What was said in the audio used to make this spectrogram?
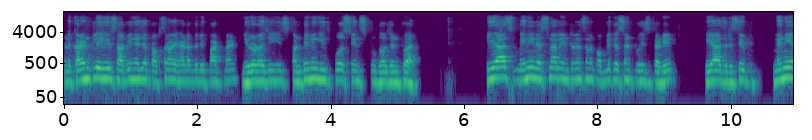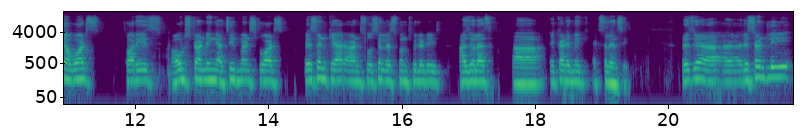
And currently he is serving as a professor and head of the department neurology. He is continuing his post since 2012. He has many national and international publications to his credit. He has received many awards for his outstanding achievements towards patient care and social responsibilities, as well as uh, academic excellency. Uh, uh, recently,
